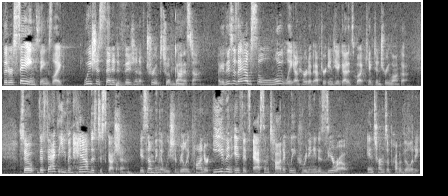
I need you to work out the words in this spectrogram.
that are saying things like, we should send a division of troops to Afghanistan. Okay, this is absolutely unheard of after India got its butt kicked in Sri Lanka. So the fact that you even have this discussion is something that we should really ponder, even if it's asymptotically careening into zero in terms of probability.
